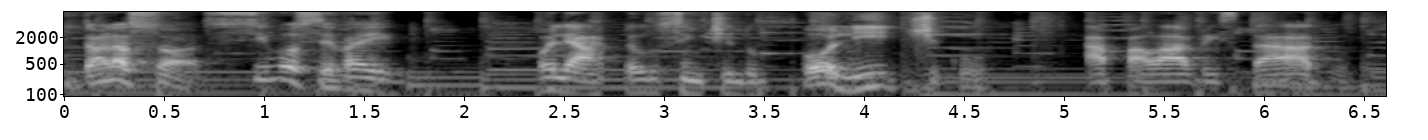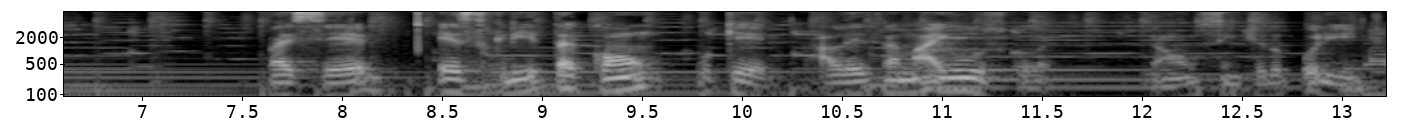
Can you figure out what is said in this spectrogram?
então, olha só, se você vai olhar pelo sentido político, a palavra Estado vai ser escrita com o que? A letra maiúscula, então, sentido político.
